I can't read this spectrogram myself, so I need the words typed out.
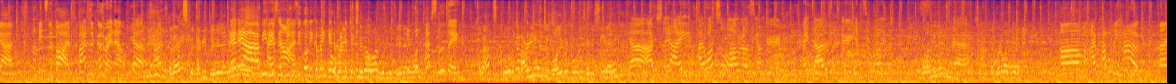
Yeah. It's the vibes. The vibes are good right now. Yeah. Well, that's good. Have you dated anyone? मैंने अभी I have रिसेंटली not. किसी को रिकमेंड किया Oh, था would you butter chicken consider one? Would you date anyone? Absolutely. Oh, that's cool. Are you into Bollywood movies? Have you seen any? Yeah, actually, I I watched a lot when I was younger. My dad is like very into Bollywood movies. Bollywood? Yeah. Like, what about you? Um, I probably have. I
